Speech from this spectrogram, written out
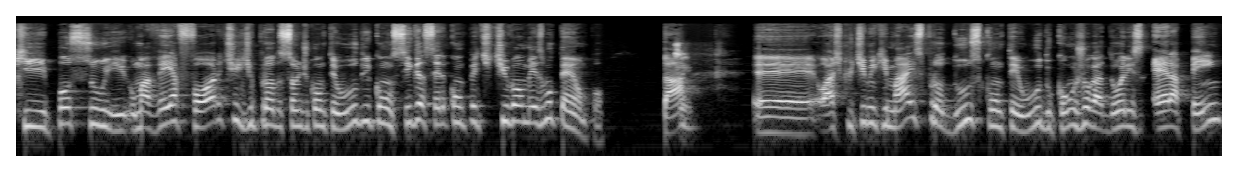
que possui uma veia forte de produção de conteúdo e consiga ser competitivo ao mesmo tempo, tá? Sim. É, eu acho que o time que mais produz conteúdo com jogadores era a PEN,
